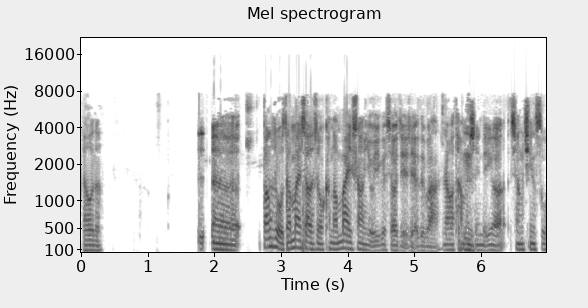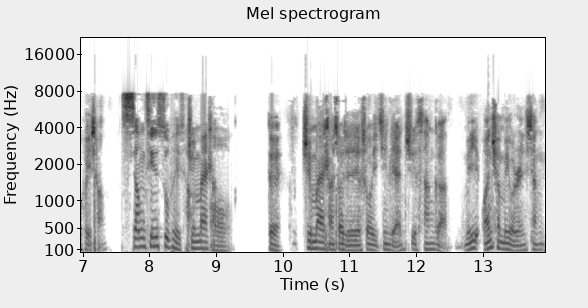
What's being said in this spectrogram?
然后呢？呃，当时我在麦下的时候看到麦上有一个小姐姐，对吧？然后他们是那个相亲速配场，相亲速配场，去麦上哦，对，据麦上小姐姐说，已经连续三个没完全没有人相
